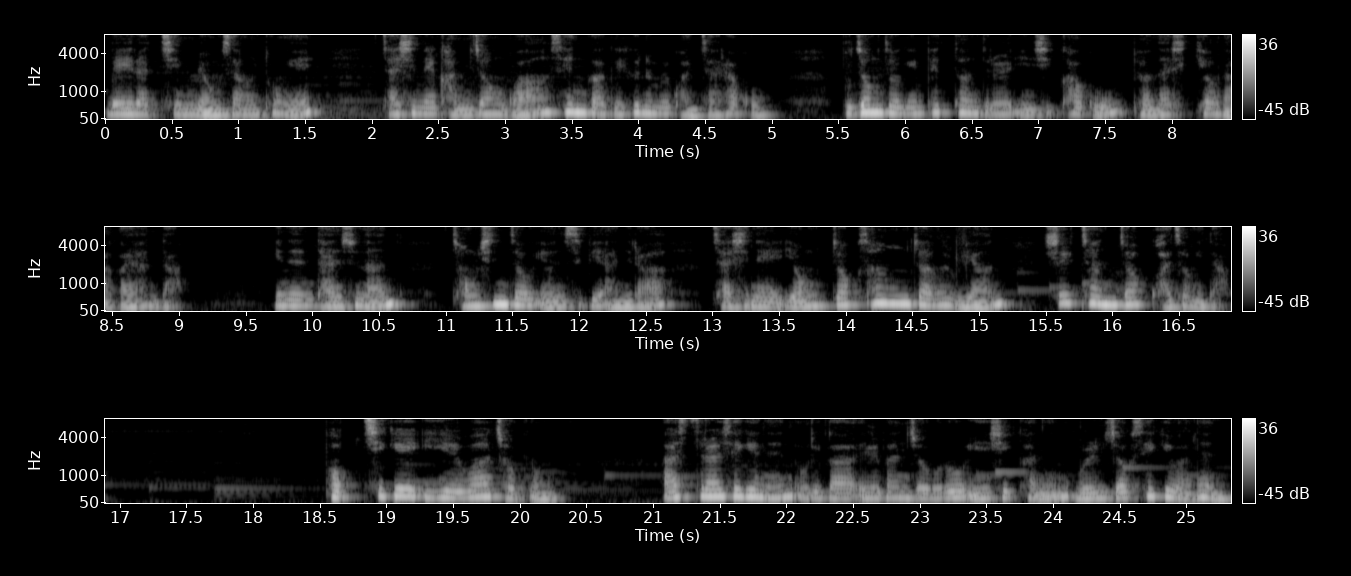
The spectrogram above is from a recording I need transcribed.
매일 아침 명상을 통해 자신의 감정과 생각의 흐름을 관찰하고 부정적인 패턴들을 인식하고 변화시켜 나가야 한다. 이는 단순한 정신적 연습이 아니라 자신의 영적 성장을 위한 실천적 과정이다. 법칙의 이해와 적용. 아스트랄 세계는 우리가 일반적으로 인식하는 물리적 세계와는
